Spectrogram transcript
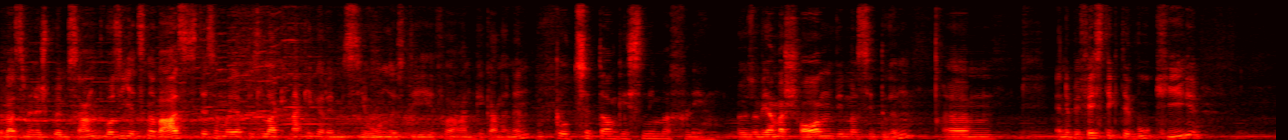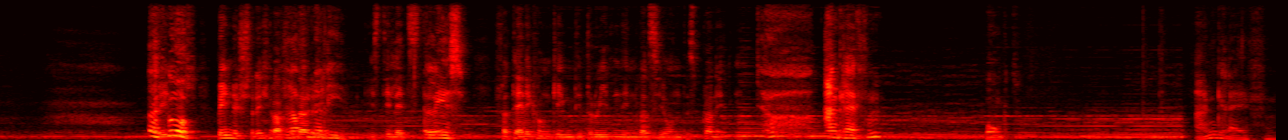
da lassen wir eine Spur im Sand. Was ich jetzt noch weiß, ist das einmal ein bisschen eine knackigere Mission als die vorangegangenen. Gott sei Dank ist nicht mehr fliehen. Also werden wir schauen, wie wir sie tun. Ähm, eine befestigte Wookie, Bindestrich- Bindestrich Raffinerie. ist die letzte Les. Verteidigung gegen die Druideninvasion des Planeten. Angreifen. Punkt. Angreifen.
